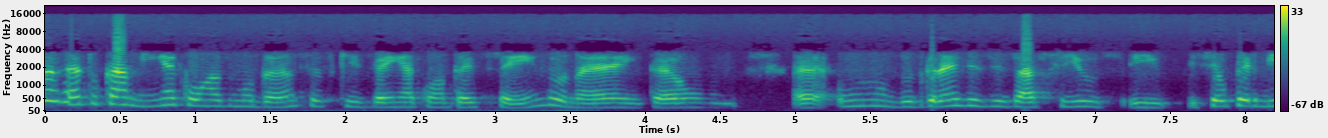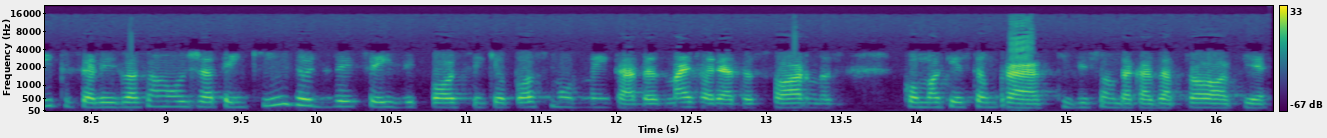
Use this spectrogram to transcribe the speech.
Projeto caminha com as mudanças que vêm acontecendo, né? Então, é, um dos grandes desafios, e, e, se eu permito, se a legislação hoje já tem 15 ou 16 hipóteses em que eu posso movimentar das mais variadas formas, como a questão para aquisição da casa própria,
